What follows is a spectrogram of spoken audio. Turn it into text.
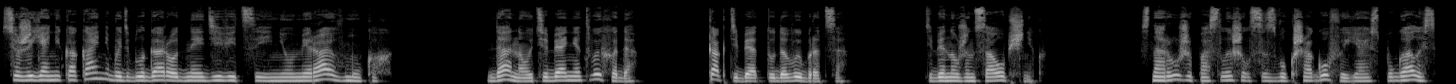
Все же я не какая-нибудь благородная девица и не умираю в муках. Да, но у тебя нет выхода. Как тебе оттуда выбраться? Тебе нужен сообщник. Снаружи послышался звук шагов, и я испугалась,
